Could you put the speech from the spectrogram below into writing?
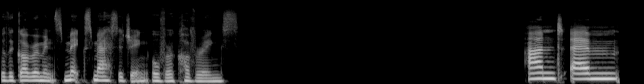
with the government's mixed messaging over coverings. And um,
